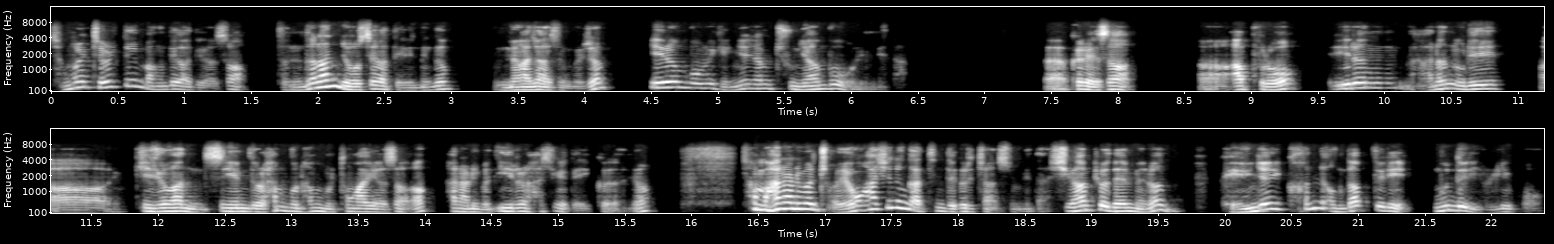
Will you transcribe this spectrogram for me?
정말 절대 망대가 되어서 든든한 요새가 되어 있는 건 분명하지 않습니까? 그죠? 이런 부분이 굉장히 참 중요한 부분입니다. 어, 그래서 어, 앞으로 이런 많은 우리 어, 귀중한 스님들 한 분 한 분 통하여서 하나님은 일을 하시게 돼 있거든요. 참 하나님은 조용하시는 것 같은데 그렇지 않습니다. 시간표 되면은 굉장히 큰 응답들이 문들이 열리고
